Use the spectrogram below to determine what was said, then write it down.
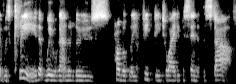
it was clear that we were going to lose probably 50 to 80% of the staff.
